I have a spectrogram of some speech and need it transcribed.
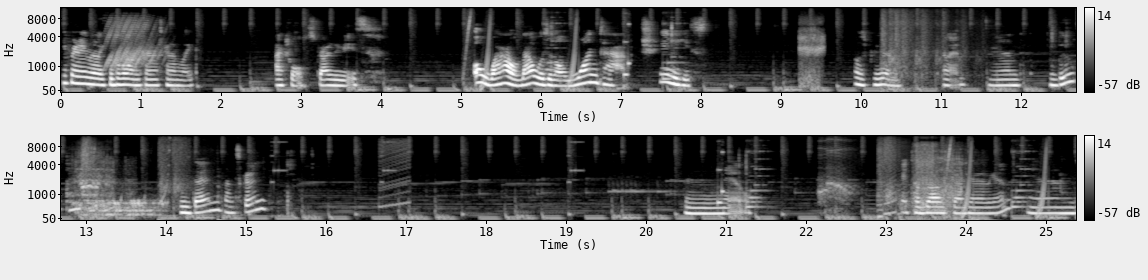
Keep forgetting that like the Pokemon trainers kind of like actual strategies. Oh wow, that was in a one tap. Jeez. That was pretty good. Okay, and boop. He's dead, that's good. No. Okay, Tubjaw's back at it again, and,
